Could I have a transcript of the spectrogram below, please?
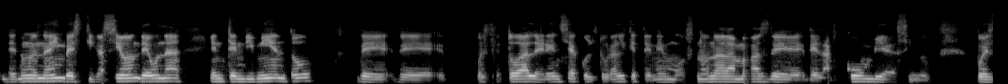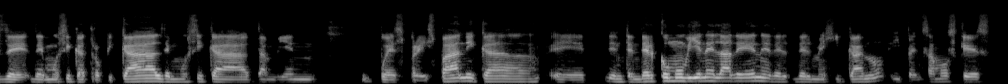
de, una, investigación, de un entendimiento de, pues, de toda la herencia cultural que tenemos, no nada más de, la cumbia, sino pues de, música tropical, de música también pues prehispánica, eh, entender cómo viene el ADN del, mexicano y pensamos que es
